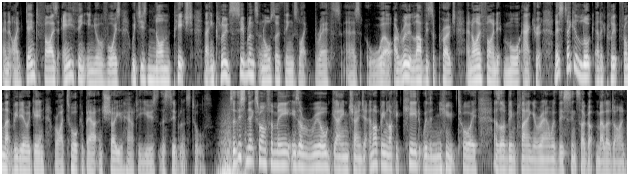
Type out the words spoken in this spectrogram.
and identifies anything in your voice which is non pitched. That includes sibilants and also things like breaths as well. I really love this approach and I find it more accurate. Let's take a look at a clip from that video again where I talk about and show you how to use the sibilance tools. So this next one for me is a real game changer and I've been like a kid with a new toy as I've been playing around with this since I got Melodyne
